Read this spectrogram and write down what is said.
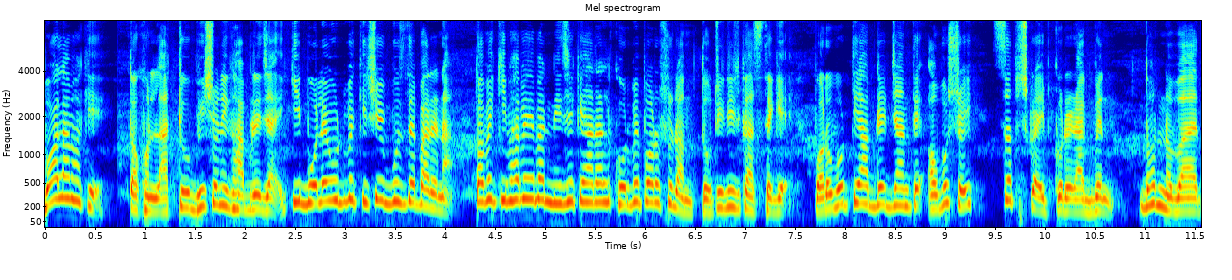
বল আমাকে। তখন লাট্টু ভীষণই ঘাবড়ে যায়। কি বলে উঠবে কিছুই বুঝতে পারে না। তবে কীভাবে এবার নিজেকে আড়াল করবে পরশুরাম তটিনীর কাছ থেকে? পরবর্তী আপডেট জানতে অবশ্যই সাবস্ক্রাইব করে রাখবেন। ধন্যবাদ।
